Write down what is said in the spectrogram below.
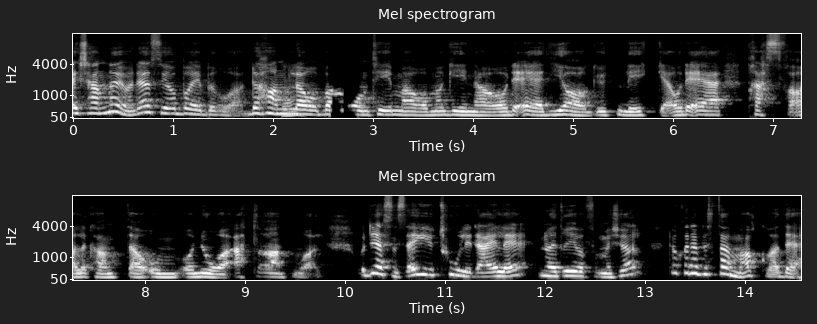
Jeg kjenner jo en del som jobber i byrå. Det handler bare om timer og marginer, og det er et jag uten like. Og det er press fra alle kanter om å nå et eller annet mål. Og det syns jeg er utrolig deilig når jeg driver for meg sjøl. Da kan jeg bestemme akkurat det.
